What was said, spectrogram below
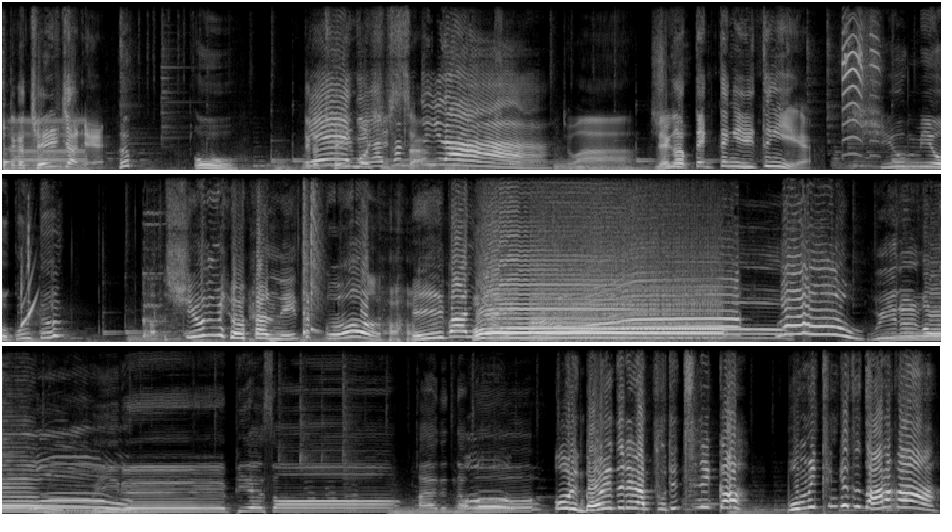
내가 자, 제일 잘해. 오 내가 예, 제일 내가 멋있어. 3등이다 좋아 내가 땡땡이 1등이야. 시우미오 꼴등? 쉬운 묘라니 자꾸 오! 일반이야 일반 위를 오, 봐. 위를 피해서 가야 된다고. 어? 너희들이랑 부딪히니까 몸이 튕겨져 날아가.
